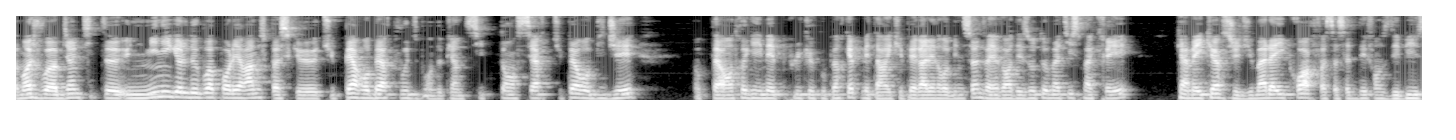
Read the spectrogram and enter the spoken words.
Euh, moi, je vois bien une petite, euh, une mini gueule de bois pour les Rams parce que tu perds Robert Woods, bon, depuis un petit temps, certes, tu perds OBJ. Donc, tu as entre guillemets plus que Cooper Cup, mais tu as récupéré Allen Robinson. Il va y avoir des automatismes à créer. Cam Makers, j'ai du mal à y croire face à cette défense des Bills.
